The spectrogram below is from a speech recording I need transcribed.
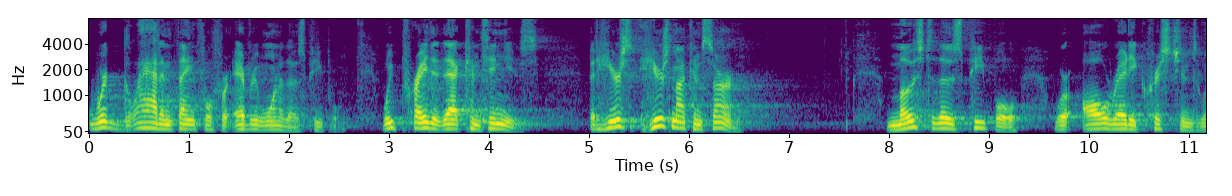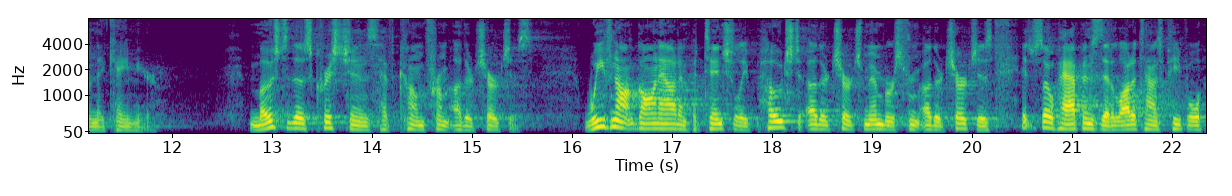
We're glad and thankful for every one of those people. We pray that that continues. But here's, here's my concern most of those people were already Christians when they came here most of those Christians have come from other churches. We've not gone out and potentially poached other church members from other churches. It so happens that a lot of times people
